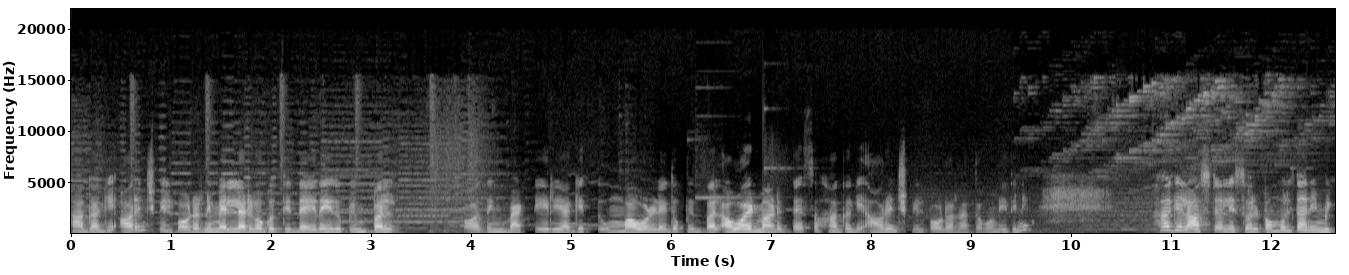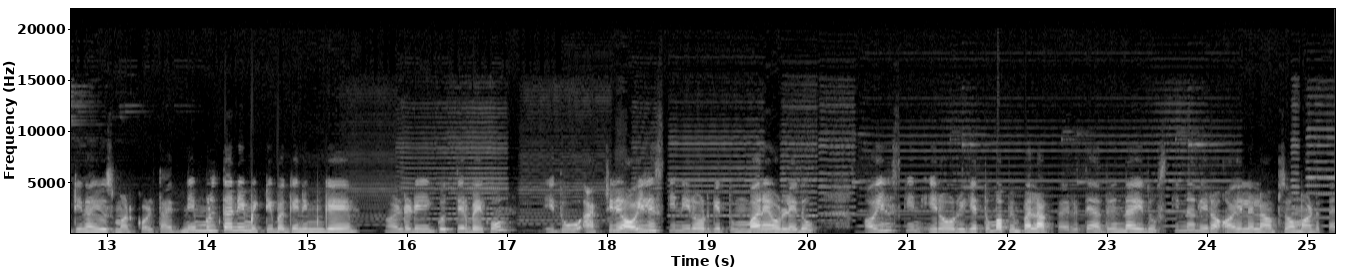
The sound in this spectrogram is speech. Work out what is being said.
ಹಾಗಾಗಿ ಆರೆಂಜ್ ಪೀಲ್ ಪೌಡರ್ ನಿಮ್ಮೆಲ್ಲರಿಗೂ ಗೊತ್ತಿದ್ದೇ ಇದೆ. ಇದು ಪಿಂಪಲ್ ಕಾಸಿಂಗ್ ಬ್ಯಾಕ್ಟೀರಿಯಾಗೆ ತುಂಬ ಒಳ್ಳೆಯದು ಪಿಂಪಲ್ ಅವಾಯ್ಡ್ ಮಾಡುತ್ತೆ. ಸೊ ಹಾಗಾಗಿ ಆರೆಂಜ್ ಪೀಲ್ ಪೌಡರ್ನ ತೊಗೊಂಡಿದ್ದೀನಿ. ಹಾಗೆ ಲಾಸ್ಟಲ್ಲಿ ಸ್ವಲ್ಪ ಮುಲ್ತಾನಿ ಮಿಟ್ಟಿನ ಯೂಸ್ ಮಾಡ್ಕೊಳ್ತಾ ಇದ್ದೀನಿ. ಮುಲ್ತಾನಿ ಮಿಟ್ಟಿ ಬಗ್ಗೆ ನಿಮಗೆ ಆಲ್ರೆಡಿ ಗೊತ್ತಿರಬೇಕು. ಇದು ಆ್ಯಕ್ಚುಲಿ ಆಯಿಲಿ ಸ್ಕಿನ್ ಇರೋರಿಗೆ ತುಂಬಾ ಒಳ್ಳೆಯದು ಆಯಿಲ್ ಸ್ಕಿನ್ ಇರೋರಿಗೆ ತುಂಬ ಪಿಂಪಲ್ ಆಗ್ತಾ ಇರುತ್ತೆ. ಅದರಿಂದ ಇದು ಸ್ಕಿನ್ನಲ್ಲಿರೋ ಆಯಿಲ್ ಎಲ್ಲ ಅಬ್ಸರ್ವ್ ಮಾಡುತ್ತೆ.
